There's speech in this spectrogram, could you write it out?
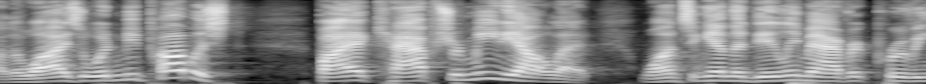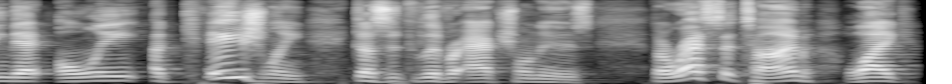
Otherwise, it wouldn't be published by a capture media outlet. Once again, the Daily Maverick proving that only occasionally does it deliver actual news. The rest of the time, like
